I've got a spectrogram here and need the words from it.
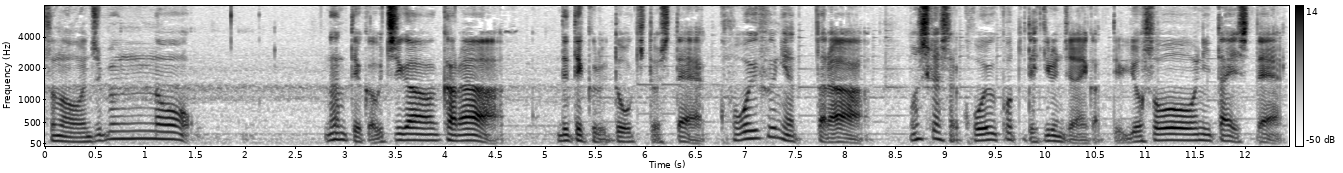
その自分の何て言うか内側から出てくる動機としてこういうふうにやったらもしかしたらこういうことできるんじゃないかっていう予想に対して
